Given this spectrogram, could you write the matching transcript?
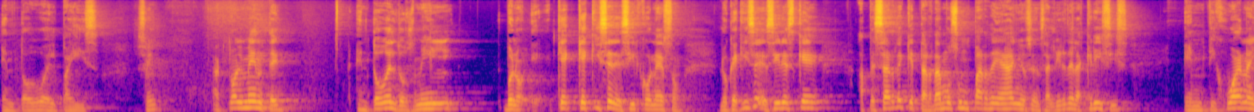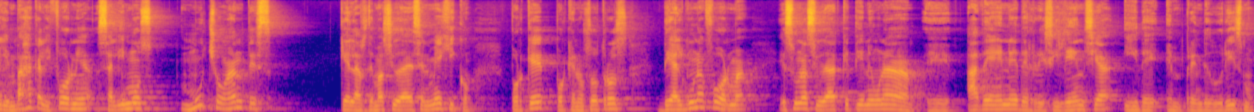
en todo el país. ¿sí? Actualmente en todo el 2000, bueno, ¿qué, quise decir con eso? Lo que quise decir es que a pesar de que tardamos un par de años en salir de la crisis, en Tijuana y en Baja California salimos mucho antes que las demás ciudades en México. ¿Por qué? Porque nosotros, de alguna forma, es una ciudad que tiene una eh, ADN de resiliencia y de emprendedurismo.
